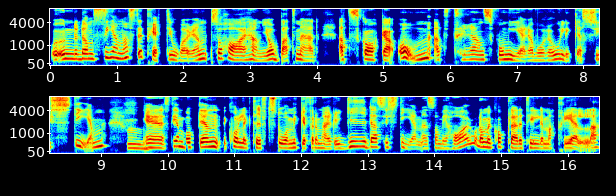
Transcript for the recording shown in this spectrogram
Och under de senaste 30 åren så har han jobbat med att skaka om, att transformera våra olika system. Mm. Eh, stenbocken kollektivt står mycket för de här rigida systemen som vi har och de är kopplade till det materiella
